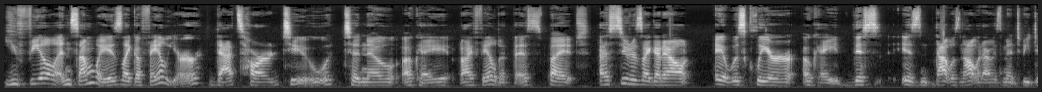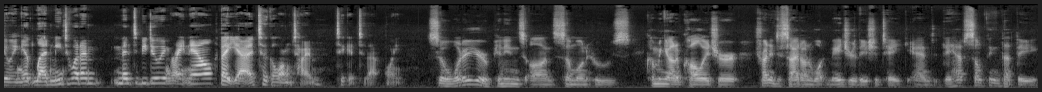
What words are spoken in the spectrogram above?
you feel in some ways like a failure. That's hard too to know okay i failed at this. But as soon as i got out it was clear okay this is that was not what i was meant to be doing. It led me to what i'm meant to be doing right now. But yeah it took a long time to get to that point. So, what are your opinions on someone who's coming out of college or trying to decide on what major they should take? And they have something that they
